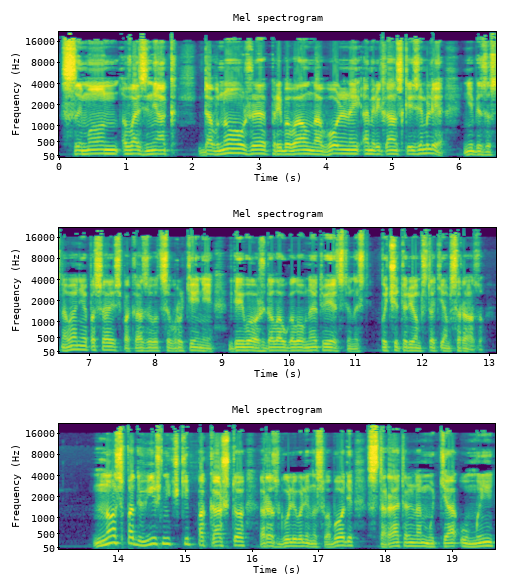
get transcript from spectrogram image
Симон Возняк давно уже пребывал на вольной американской земле, не без основания опасаясь показываться в рутении, где его ждала уголовная ответственность по четырем статьям сразу – но сподвижнички пока что разгуливали на свободе, старательно мутя умы,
